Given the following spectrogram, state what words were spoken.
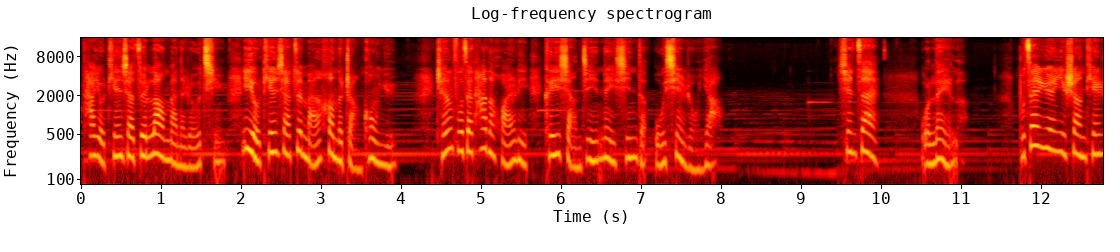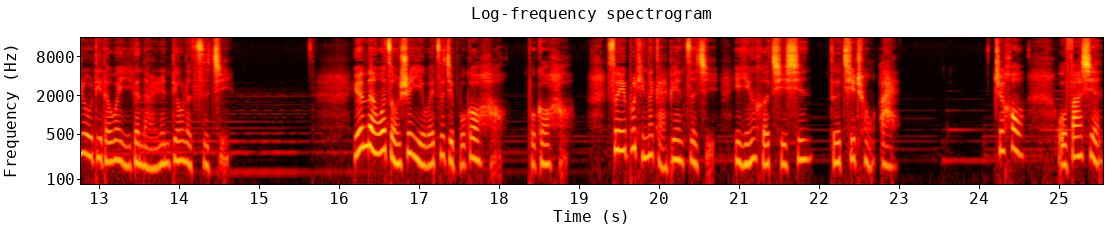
他有天下最浪漫的柔情，亦有天下最蛮横的掌控欲，臣服在他的怀里，可以享尽内心的无限荣耀。现在，我累了，不再愿意上天入地的为一个男人丢了自己。原本我总是以为自己不够好，不够好，所以不停的改变自己，以迎合其心。得其宠爱之后，我发现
